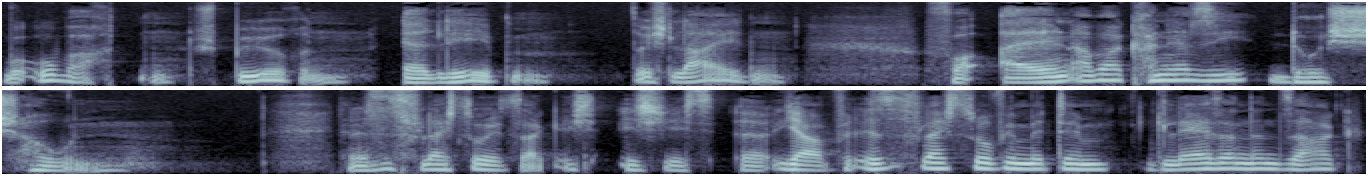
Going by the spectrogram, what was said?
beobachten, spüren, erleben, durchleiden. Vor allem aber kann er sie durchschauen. Denn es ist vielleicht so, jetzt sag ich, ich, ich äh, ja, ist es vielleicht so wie mit dem gläsernen Sarg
